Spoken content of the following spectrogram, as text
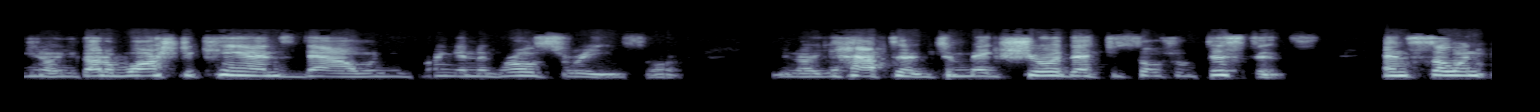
you know you got to wash the cans down when you bring in the groceries or you know you have to to make sure that you social distance. And so in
